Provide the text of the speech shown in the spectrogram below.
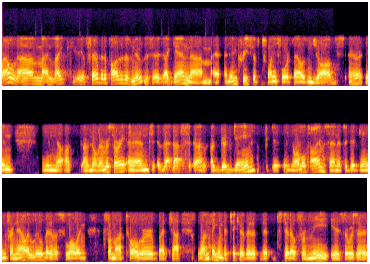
Well, um, I like a fair bit of positive news. Again, um, an increase of 24,000 jobs uh, in in uh, uh, November, sorry, and that that's a, a good gain in normal times, and it's a good gain for now. A little bit of a slowing from October. But uh, one thing in particular that that stood out for me is there was a,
